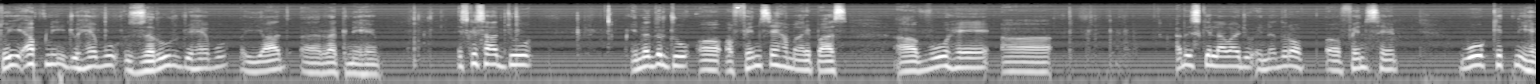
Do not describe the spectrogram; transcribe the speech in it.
तो ये अपने जो है वो ज़रूर जो है वो याद रखने हैं। इसके साथ जो इनदर जो ऑफेंस है हमारे पास वो है अब इसके अलावा जो इनदर ऑफेंस है वो कितनी है?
